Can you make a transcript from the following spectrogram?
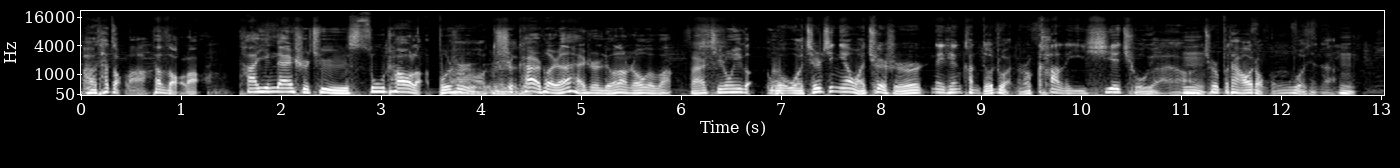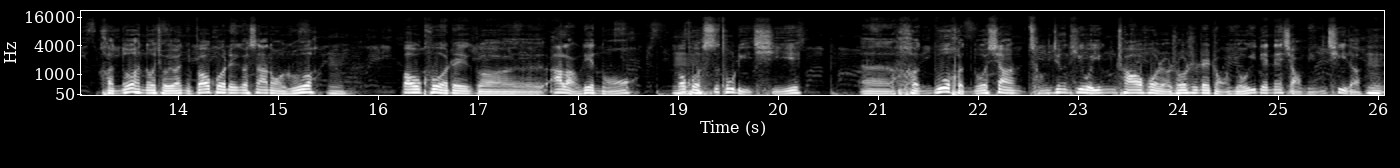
啊，他走了。他走了，他应该是去苏超了，不是、是凯尔特人还是流浪者，我给忘了，反正其中一个。我我其实今年我还确实那天看德转的时候看了一些球员啊，嗯。确实不太好找工作。现在，嗯，很多很多球员，你包括这个萨诺戈，嗯，包括这个阿朗列侬，嗯。包括斯图里奇，呃，很多很多像曾经踢过英超或者说是这种有一点点小名气的，嗯，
